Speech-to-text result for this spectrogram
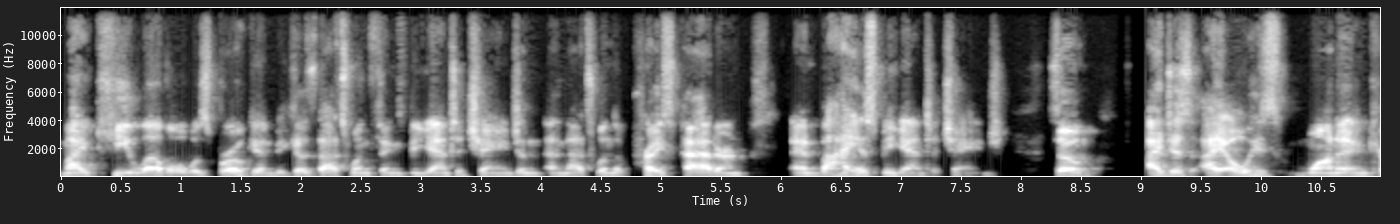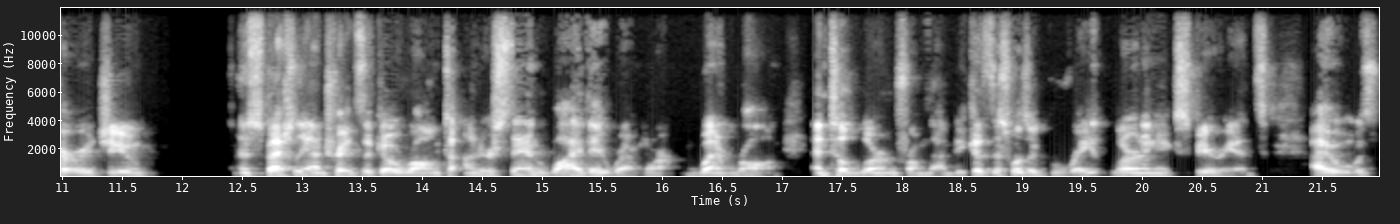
my key level was broken because that's when things began to change and, and that's when the price pattern and bias began to change. So I just, I always want to encourage you, especially on trades that go wrong, to understand why they went, went wrong and to learn from them because this was a great learning experience. I was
